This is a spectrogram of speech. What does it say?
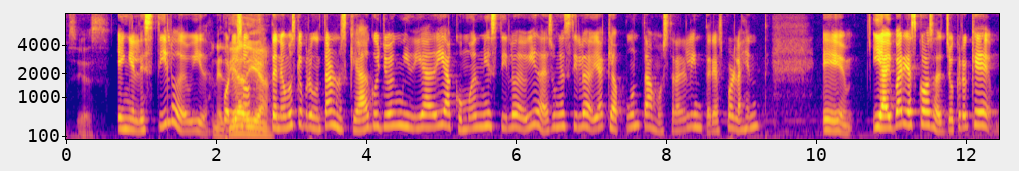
Así es. En el estilo de vida. En el Por día eso a día. tenemos que preguntarnos, ¿qué hago yo en mi día a día? ¿Cómo es mi estilo de vida? Es un estilo de vida que apunta a mostrar el interés por la gente. Eh, y hay varias cosas. Yo creo que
